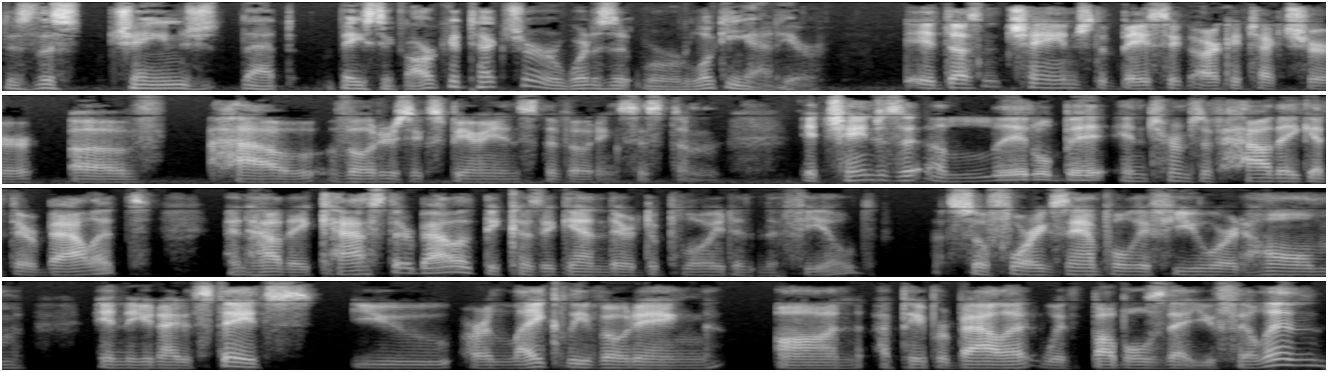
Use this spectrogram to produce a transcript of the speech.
Does this change that basic architecture, or what is it we're looking at here? It doesn't change the basic architecture of how voters experience the voting system. It changes it a little bit in terms of how they get their ballot and how they cast their ballot because, again, they're deployed in the field. So, for example, if you were at home in the United States, you are likely voting on a paper ballot with bubbles that you fill in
